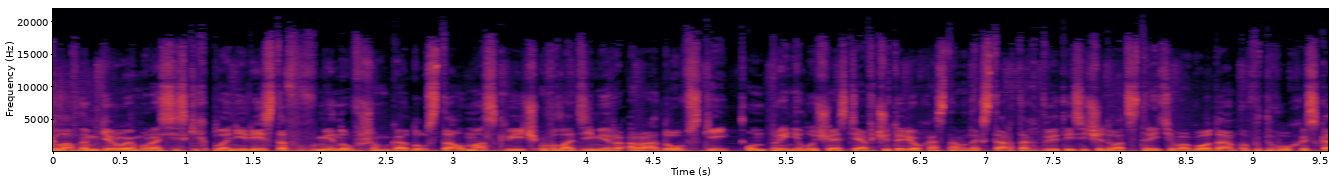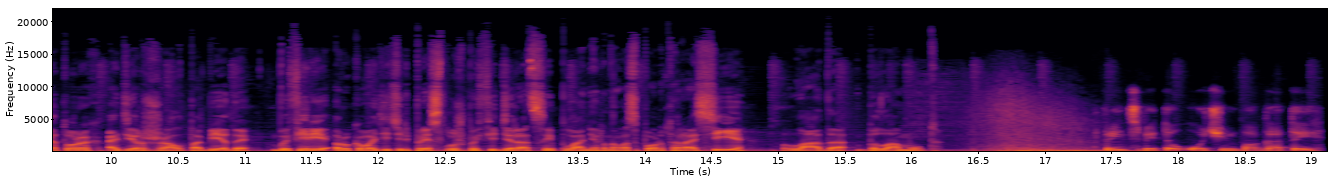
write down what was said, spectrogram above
Главным героем у российских планеристов в минувшем году стал москвич Владимир Радовский. Он принял участие в четырех основных стартах 2023 года, в двух из которых одержал победы. В эфире руководитель пресс-службы Федерации планерного спорта России Лада Баламут. Принципе, это очень богатый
